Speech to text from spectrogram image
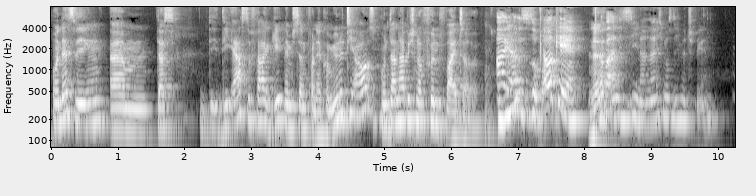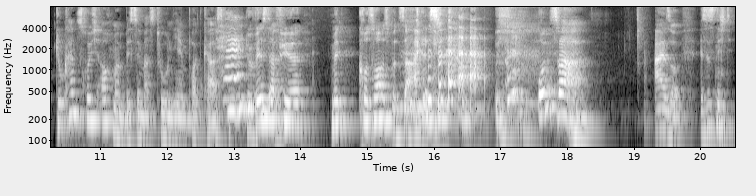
und deswegen, ähm, das, die, die erste Frage geht nämlich dann von der Community aus und dann habe ich noch fünf weitere. Ah ja, das ist super. Okay. Ne? Aber an die Sina, ne? Ich muss nicht mitspielen. Du kannst ruhig auch mal ein bisschen was tun hier im Podcast. Hä? Du wirst dafür mit Croissants bezahlt. und zwar, also, es ist nicht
